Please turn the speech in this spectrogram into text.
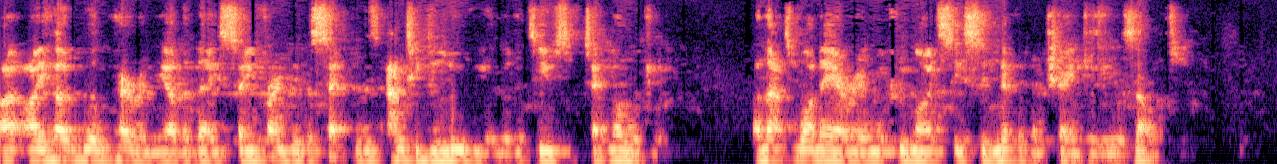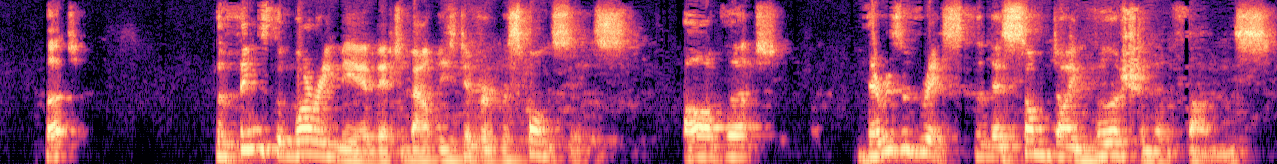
I, I heard Will Perrin the other day say, frankly, the sector is antediluvian with its use of technology. And that's one area in which we might see significant change as a result. But the things that worry me a bit about these different responses are that there is a risk that there's some diversion of funds.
